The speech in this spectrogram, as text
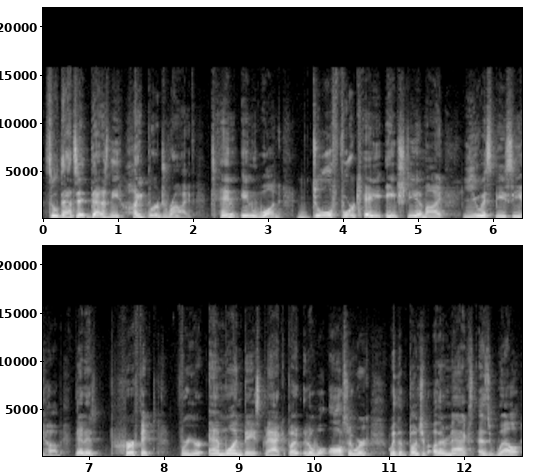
So that's it. That is the Hyper Drive 10 in 1 dual 4K HDMI USB-C hub. That is perfect for your M1 based Mac, but it will also work with a bunch of other Macs as well.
